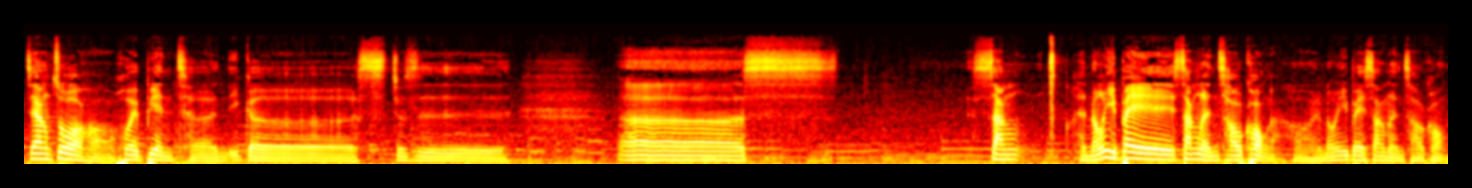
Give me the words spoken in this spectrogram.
这样做哈会变成一个就是。呃，商很容易被商人操控啊，哦，很容易被商人操控，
